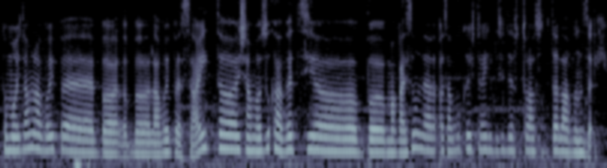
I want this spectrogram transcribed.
Că mă uitam la voi pe, bă, bă, la voi pe site uh, și am văzut că aveți uh, bă, magazinul unde ați avut creștere inclusiv de 100% la vânzări.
